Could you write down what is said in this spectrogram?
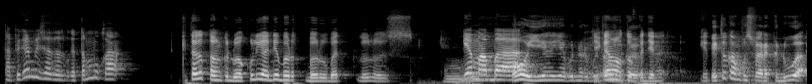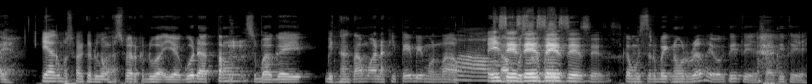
Tapi kan bisa tetap ketemu, Kak. Kita tuh tahun kedua kuliah dia baru baru bat lulus. Dia maba. Oh iya iya bener Jadi bener. kan waktu kejadian itu itu kampus fair kedua ya? ya kampus fair kedua. Kampus fair kedua iya. Gue datang sebagai bintang tamu anak IPB, mohon maaf. Wow. Kampus sis, sis, terbaik. sis, sis. Kampus terbaik nomor berapa ya waktu itu ya saat itu ya?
